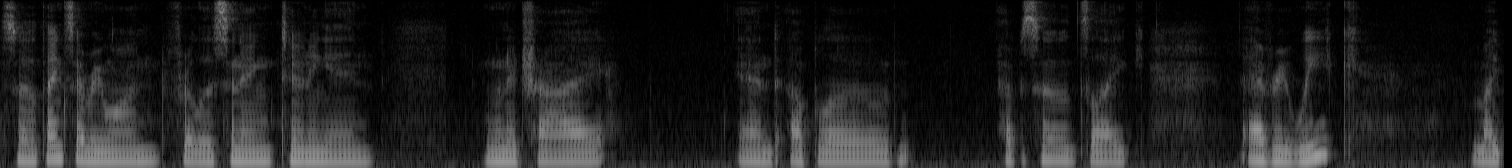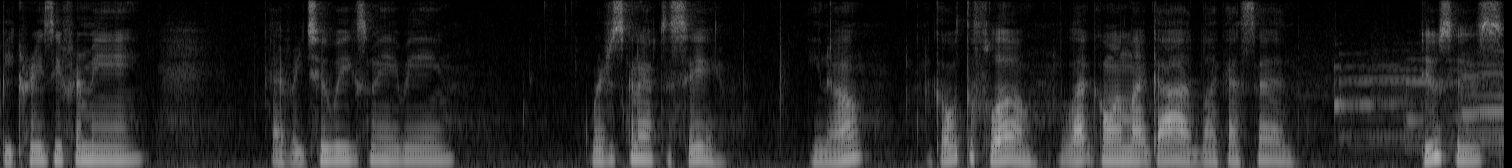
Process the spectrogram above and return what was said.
so thanks everyone for listening, tuning in. I'm going to try and upload episodes like every week. Might be crazy for me. Every two weeks, maybe. We're just to have to see, you know? go with the flow. Let go and let God, like I said. Deuces.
